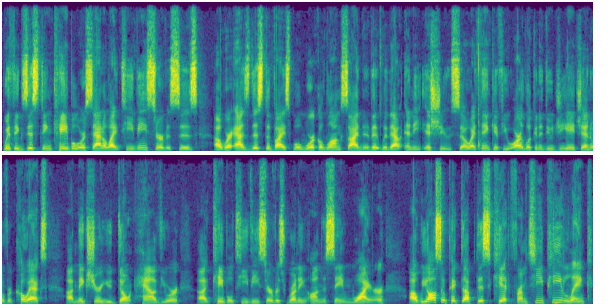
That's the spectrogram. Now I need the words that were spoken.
with existing cable or satellite TV services, uh, whereas this device will work alongside of it without any issues. So I think if you are looking to do G.hn over coax, uh, make sure you don't have your uh, cable TV service running on the same wire. Uh, we also picked up this kit from TP-Link.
